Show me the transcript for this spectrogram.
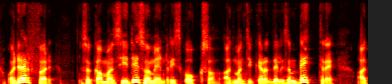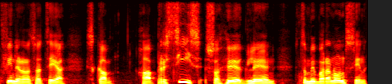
Och därför så kan man se det som en risk också, att man tycker att det är liksom bättre att finnarna så att säga ska har precis så hög lön som vi bara någonsin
